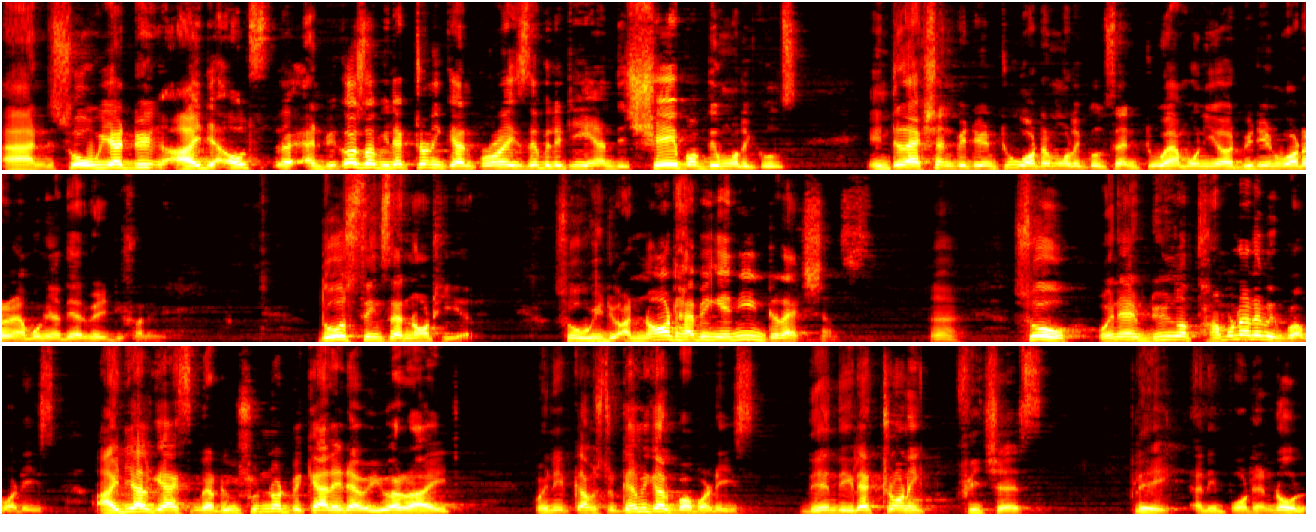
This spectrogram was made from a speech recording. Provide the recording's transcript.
And so we are doing idea also and because of electronic and polarizability and the shape of the molecules interaction between two water molecules and two ammonia or between water and ammonia they are very different. Those things are not here. So we are not having any interactions. Uh. So when I am doing of thermodynamic properties ideal gas but we should not be carried away you are right when it comes to chemical properties then the electronic features play an important role.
